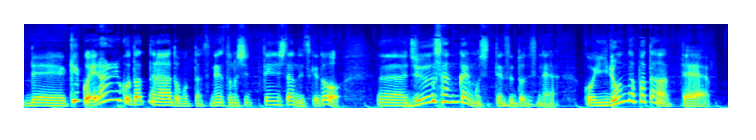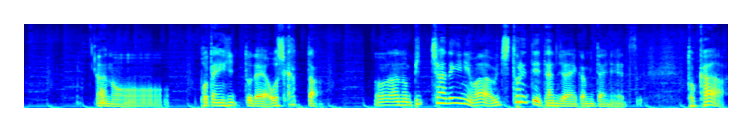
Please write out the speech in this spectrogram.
で結構得られることあったなと思ったんですね。その失点したんですけど、えー、13回も失点するとですねこういろんなパターンあってあの、ポテンヒットで惜しかった。あのピッチャー的には打ち取れていたんじゃないかみたいなやつとか、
